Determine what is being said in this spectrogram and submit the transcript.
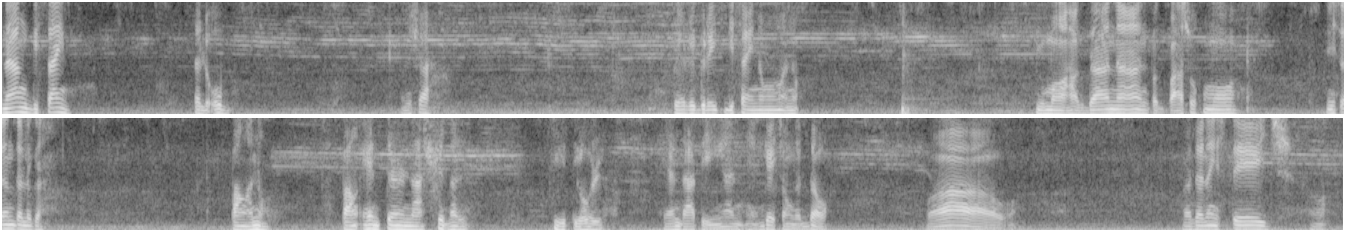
ng design sa loob. Ano siya? Very great design ng ano yung mga hagdanan pagpasok mo. Minsan talaga pang ano pang international city hall. Yan datingan. Yan guys ang ganda oh. Wow. Ganda ng stage. Oh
